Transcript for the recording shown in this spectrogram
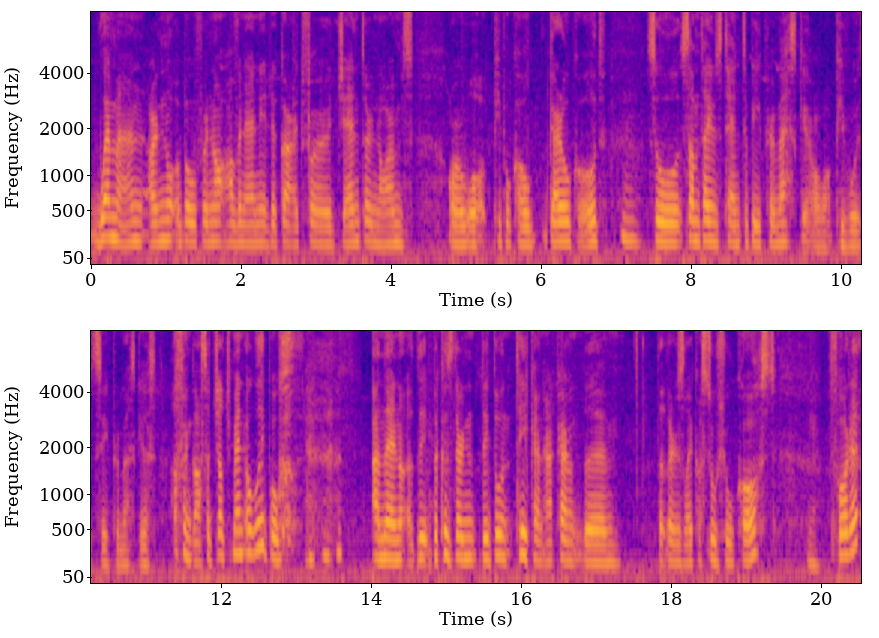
women are notable for not having any regard for gender norms or what people call girl code. So sometimes tend to be promiscuous, or what people would say promiscuous. I think that's a judgmental label. and then uh, they, because they're they don't take into account the that there's like a social cost Yeah. for it.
